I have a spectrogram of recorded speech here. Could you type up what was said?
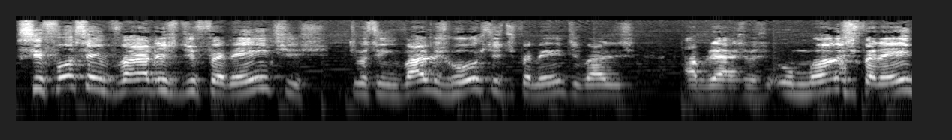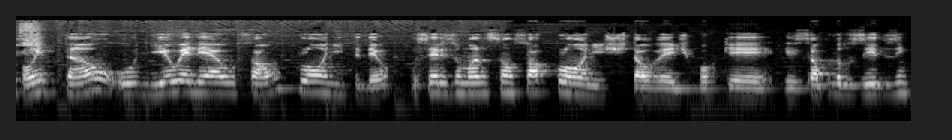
se fossem vários diferentes, tipo assim, vários rostos diferentes, vários, abre aspas, humanos diferentes, Ou então, o Neo, ele é só um clone, entendeu? Os seres humanos são só clones, talvez, porque eles são produzidos em...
